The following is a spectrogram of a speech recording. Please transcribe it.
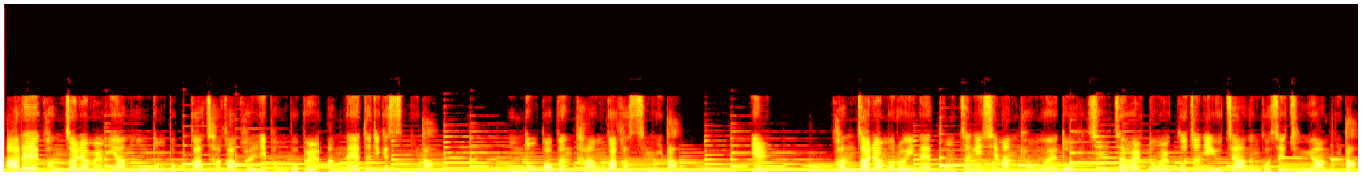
아래의 관절염을 위한 운동법과 자가 관리 방법을 안내해 드리겠습니다. 운동법은 다음과 같습니다. 1. 관절염으로 인해 통증이 심한 경우에도 신체 활동을 꾸준히 유지하는 것이 중요합니다.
